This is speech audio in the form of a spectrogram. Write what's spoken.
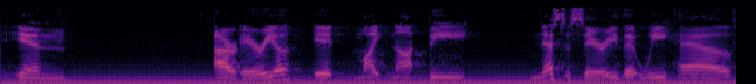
in our area, it might not be necessary that we have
